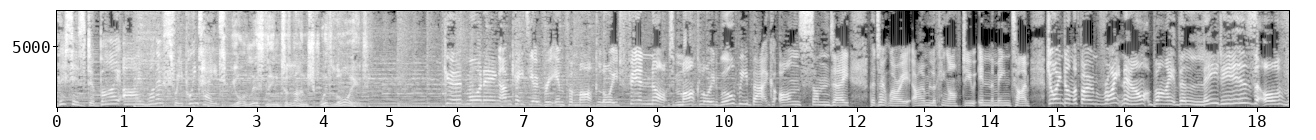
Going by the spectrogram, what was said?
This is Dubai Eye 103.8. You're listening to Lunch with Lloyd. Good morning. I'm Katie Overy in for Mark Lloyd. Fear not, Mark Lloyd will be back on Sunday. But don't worry, I'm looking after you in the meantime. Joined on the phone right now by the ladies of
